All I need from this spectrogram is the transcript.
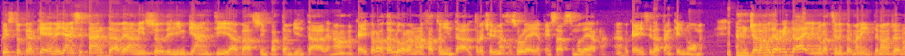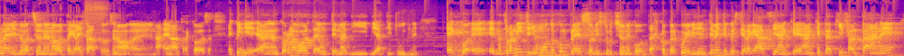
Questo perché negli anni 70 aveva messo degli impianti a basso impatto ambientale, no? okay, però da allora non ha fatto nient'altro c'è rimasta solo lei a pensarsi moderna, eh? okay, si è data anche il nome. cioè la modernità è l'innovazione permanente, no? cioè, non è l'innovazione una volta che l'hai fatto, se no è, una, è un'altra cosa. E quindi ancora una volta è un tema di, di attitudine. Ecco, e, e, naturalmente in un mondo complesso l'istruzione conta, ecco, per cui evidentemente questi ragazzi, anche, anche, per chi fa il pane,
